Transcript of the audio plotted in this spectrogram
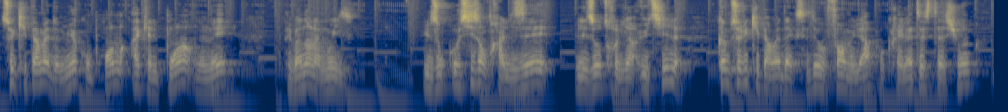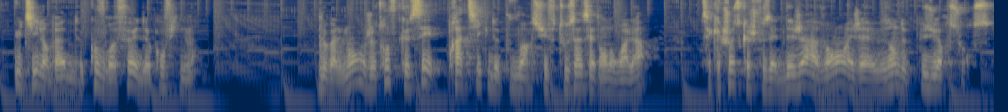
ce qui permet de mieux comprendre à quel point on est eh ben, dans la mouise. Ils ont aussi centralisé les autres liens utiles, comme celui qui permet d'accéder au formulaire pour créer l'attestation utile en période de couvre-feu et de confinement. Globalement, je trouve que c'est pratique de pouvoir suivre tout ça cet endroit-là. C'est quelque chose que je faisais déjà avant et j'avais besoin de plusieurs sources.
